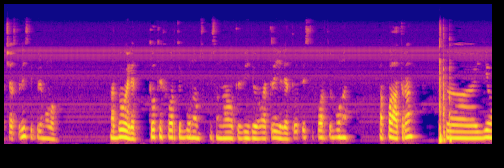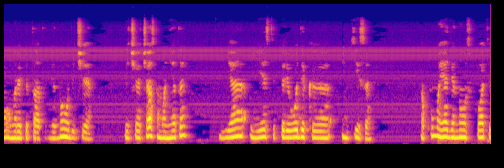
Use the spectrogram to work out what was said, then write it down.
această listă primul loc. A doilea, tot e foarte bună, am spus în alte video. A treilea, tot este foarte bună. A patra, eu am repetat din nou de ce. Deci această monetă, ea este periodic închisă. Acum ea din nou se poate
